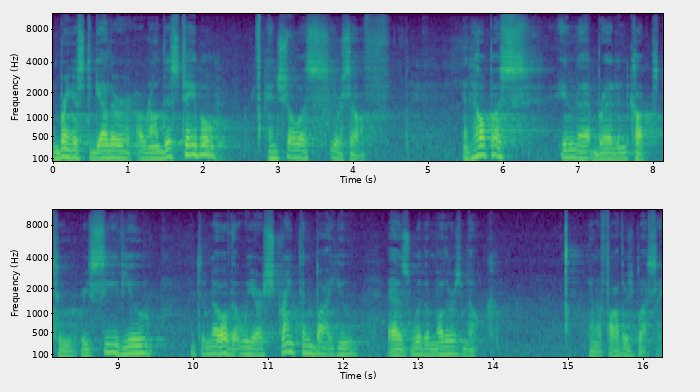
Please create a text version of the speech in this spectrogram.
And bring us together around this table and show us yourself. And help us in that bread and cup to receive you and to know that we are strengthened by you as with a mother's milk and a father's blessing.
